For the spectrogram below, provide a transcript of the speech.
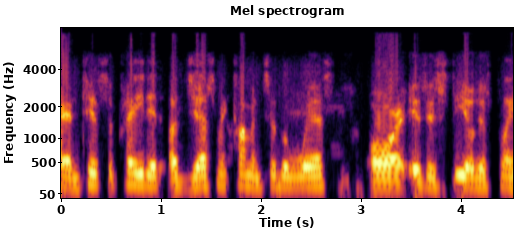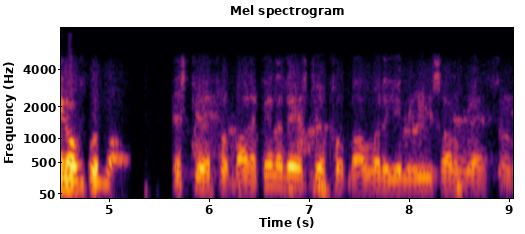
anticipated adjustment coming to the West, or is it still just plain old football? It's still football. At the end of the day, it's still football, whether you're in the East or the West. So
